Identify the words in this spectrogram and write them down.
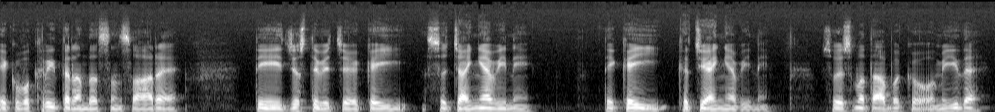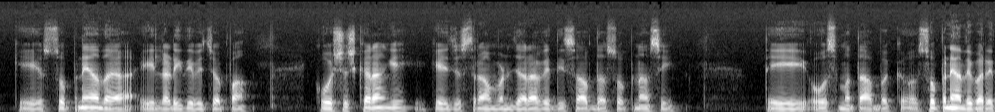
ਇੱਕ ਵੱਖਰੀ ਤਰ੍ਹਾਂ ਦਾ ਸੰਸਾਰ ਹੈ ਅਤੇ ਜਿਸ ਦੇ ਵਿੱਚ ਕਈ ਸੱਚਾਈਆਂ ਵੀ ਨੇ ਅਤੇ ਕਈ ਕਚਿਆਈਆਂ ਵੀ ਨੇ। ਸੋ ਇਸ ਮੁਤਾਬਕ ਉਮੀਦ ਹੈ ਕਿ ਸੁਪਨਿਆਂ ਦਾ ਇਹ ਲੜੀ ਦੇ ਵਿੱਚ ਆਪਾਂ ਕੋਸ਼ਿਸ਼ ਕਰਾਂਗੇ ਕਿ ਜਿਸ ਤਰ੍ਹਾਂ ਵਣਜਾਰਾ ਵੇਦੀ ਸਾਹਿਬ ਦਾ ਸੁਪਨਾ ਸੀ ਅਤੇ ਉਸ ਮੁਤਾਬਕ ਸੁਪਨਿਆਂ ਦੇ ਬਾਰੇ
